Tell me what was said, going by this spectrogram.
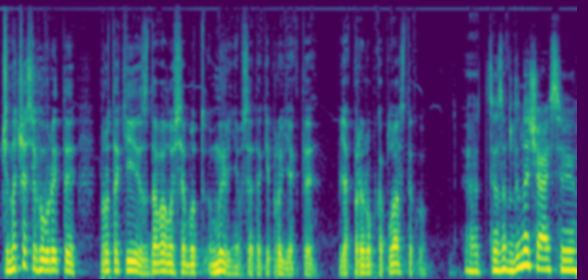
чи на часі говорити про такі, здавалося б, от мирні все-таки проєкти, як переробка пластику? Це завжди на часі,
